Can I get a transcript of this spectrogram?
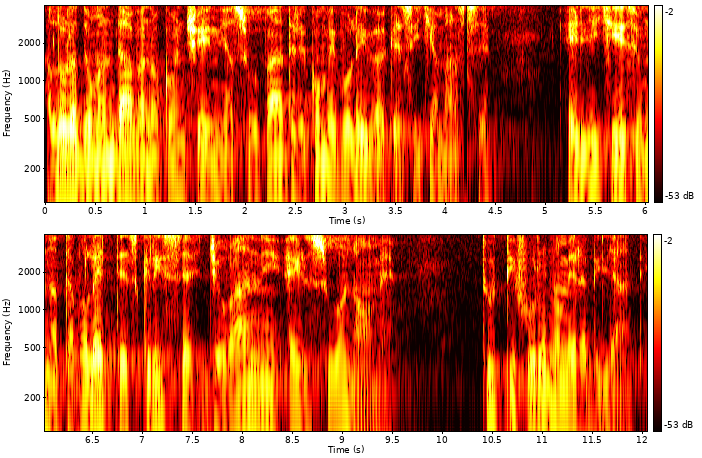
Allora domandavano con cenni a suo padre come voleva che si chiamasse. Egli chiese una tavoletta e scrisse Giovanni è il suo nome. Tutti furono meravigliati.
